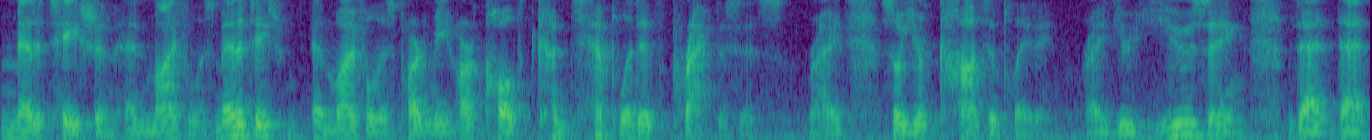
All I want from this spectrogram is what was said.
meditation and mindfulness, meditation and mindfulness, pardon me, are called contemplative practices, right? So you're contemplating, right? You're using that that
